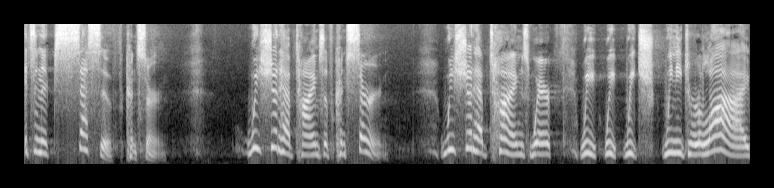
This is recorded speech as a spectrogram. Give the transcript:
It's an excessive concern. We should have times of concern. We should have times where we, we, we, we need to rely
